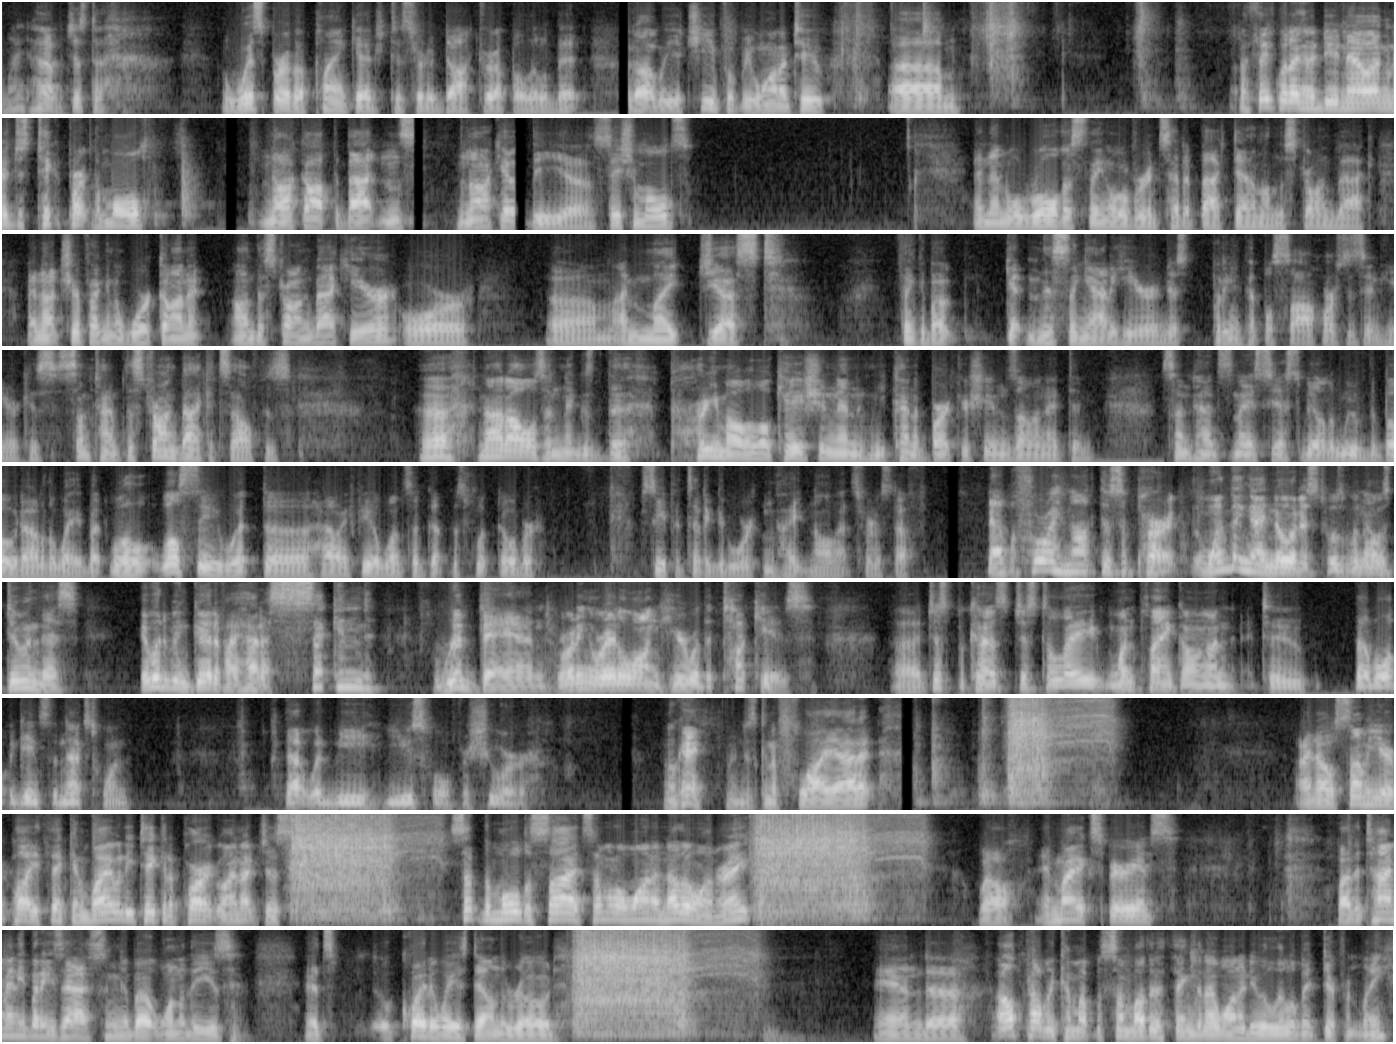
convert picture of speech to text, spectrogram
Might have just a, a whisper of a plank edge to sort of doctor up a little bit. But we achieved what we wanted to. Um, I think what I'm going to do now, I'm going to just take apart the mold, knock off the battens, knock out the uh, station molds, and then we'll roll this thing over and set it back down on the strong back. I'm not sure if I'm going to work on it on the strong back here, or um, I might just think about getting this thing out of here and just putting a couple sawhorses in here, because sometimes the strong back itself is uh, not always in the primo location, and you kind of bark your shins on it, and sometimes it's nice just to be able to move the boat out of the way. But we'll we'll see what uh, how I feel once I've got this flipped over. See if it's at a good working height and all that sort of stuff. Now, before I knock this apart, the one thing I noticed was when I was doing this, it would have been good if I had a second rib band running right along here where the tuck is. Uh, just because, just to lay one plank on to bevel up against the next one. That would be useful for sure. Okay, I'm just going to fly at it. I know some of you are probably thinking, why would he take it apart? Why not just set the mold aside? Someone will want another one, right? Well, in my experience, by the time anybody's asking about one of these, it's quite a ways down the road. And uh, I'll probably come up with some other thing that I want to do a little bit differently.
